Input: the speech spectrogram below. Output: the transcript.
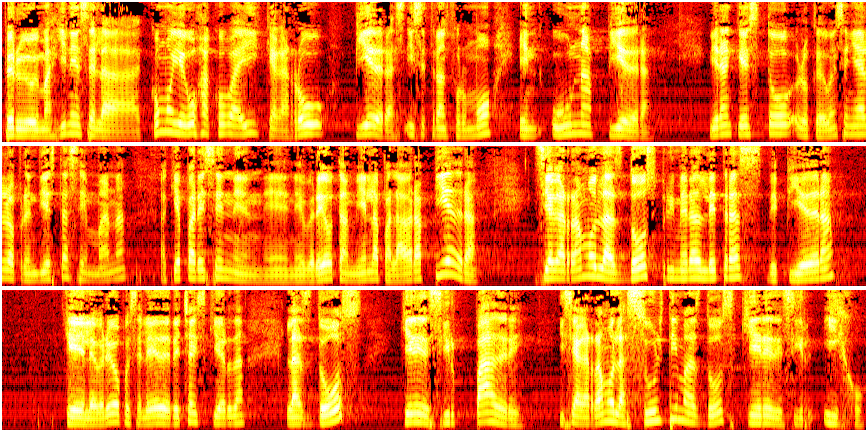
pero imagínense la, cómo llegó Jacob ahí que agarró piedras y se transformó en una piedra. Vieran que esto, lo que debo enseñar, lo aprendí esta semana. Aquí aparece en, en hebreo también la palabra piedra. Si agarramos las dos primeras letras de piedra, que el hebreo pues se lee de derecha a izquierda, las dos quiere decir padre. Y si agarramos las últimas dos, quiere decir hijo.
